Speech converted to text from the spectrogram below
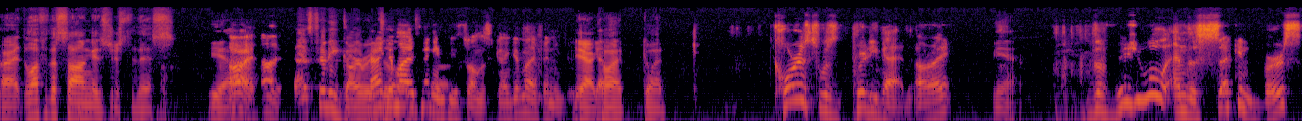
All right, the left of the song is just this. Yeah. All right, all right. That's pretty garbage. Can I give my opinion piece on this? Can I give my opinion? Piece? Yeah, Yeah. go ahead. Go ahead. Chorus was pretty bad. All right. Yeah. The visual and the second verse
